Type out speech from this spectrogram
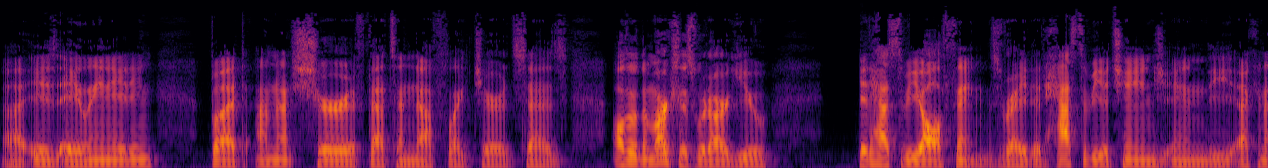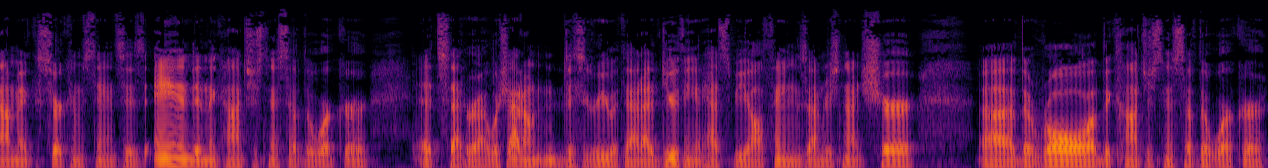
uh, is alienating. But I'm not sure if that's enough, like Jared says. Although the Marxists would argue it has to be all things, right? It has to be a change in the economic circumstances and in the consciousness of the worker, et cetera, which I don't disagree with that. I do think it has to be all things. I'm just not sure uh, the role of the consciousness of the worker,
